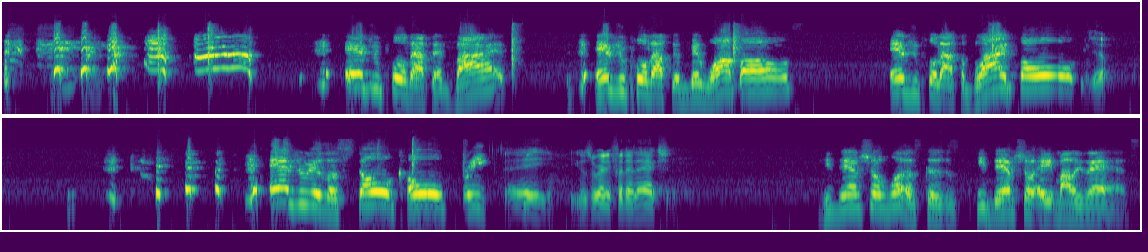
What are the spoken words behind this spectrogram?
Andrew pulled out that vibe. Andrew pulled out the Ben Wa balls. Andrew pulled out the blindfold. Yep. Andrew is a stone cold freak. Hey, he was ready for that action. He damn sure was, because he damn sure ate Molly's ass.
